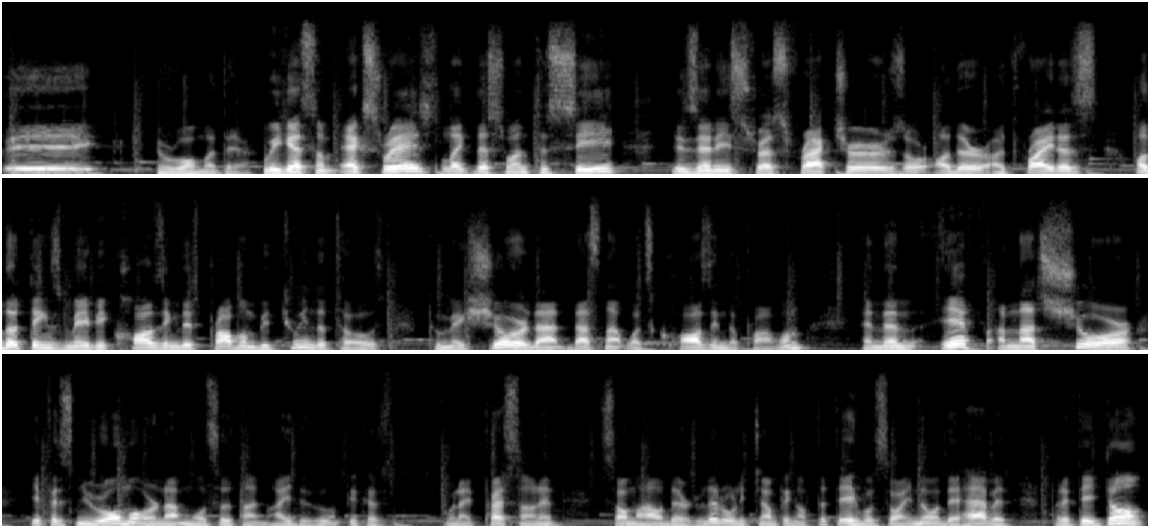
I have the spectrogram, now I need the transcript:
big neuroma there. We get some x-rays like this one to see is any stress fractures or other arthritis, other things may be causing this problem between the toes to make sure that that's not what's causing the problem. And then if I'm not sure if it's neuroma or not, most of the time I do because when I press on it, somehow they're literally jumping off the table so I know they have it. But if they don't,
